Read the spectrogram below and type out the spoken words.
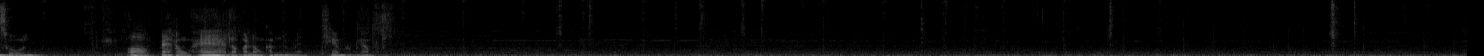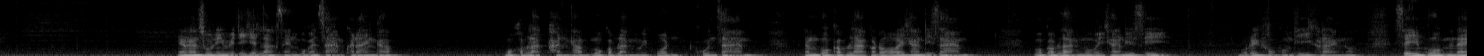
7890ออก865เรามาลงคำนวณเทียบดูครับแนวทางสูตรนี้วิธีคิดหลักแสนบวกกัน3ครั้งครับ บวกกับหลักพันครับ บวกกับหลักหน่วยบนคูณ3นำบวกกับหลักร้อยครั้งที่3บวกกับหลักหน่วยครั้งที่4 บุริกควบคุมที่อีกครั้งเนาะสี่บวกหนึ่งได้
